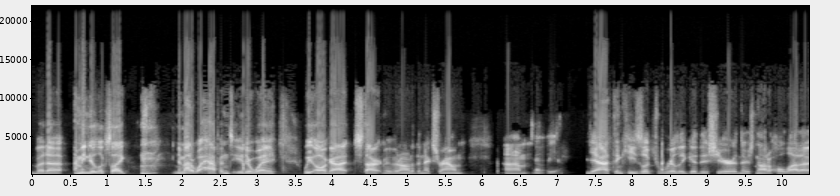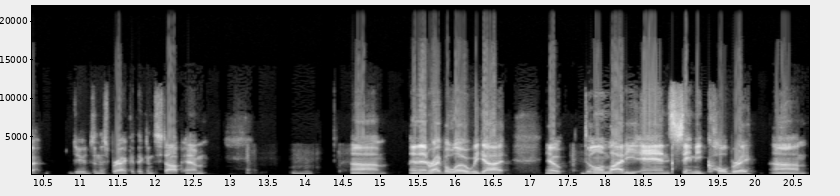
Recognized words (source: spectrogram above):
but uh, I mean, it looks like no matter what happens, either way, we all got Steiert moving on to the next round. Um, Oh yeah. Yeah, I think he's looked really good this year, and there's not a whole lot of dudes in this bracket that can stop him. Mhm. Um, and then right below, we got you know Dylan Lydy and Sammy Colbray. Um,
